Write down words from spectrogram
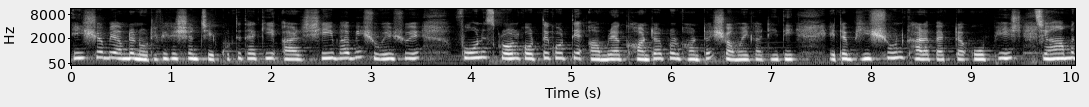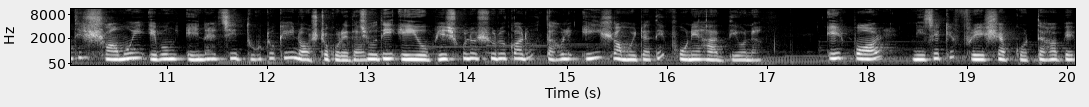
এইসবে আমরা নোটিফিকেশান চেক করতে থাকি। আর সেইভাবে শুয়ে শুয়ে ফোন স্ক্রল করতে করতে আমরা ঘণ্টার পর ঘণ্টা সময় কাটিয়ে দিই। এটা ভীষণ খারাপ একটা অভ্যেস যা আমাদের সময় এবং এনার্জি দুটোকেই নষ্ট করে দেয়। যদি এই অভ্যেসগুলো শুরু করো, তাহলে এই সময়টাতে ফোনে হাত দিও না। এরপর নিজেকে ফ্রেশ আপ করতে হবে।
